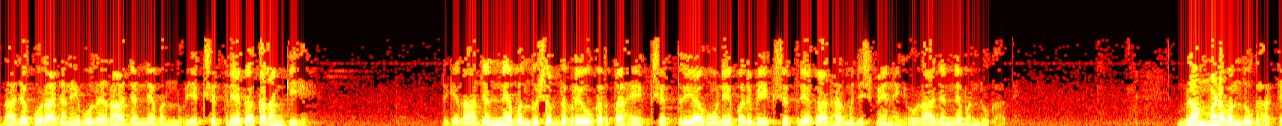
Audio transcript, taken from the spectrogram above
राजा को राजा नहीं बोल रहे, राजन्य बंधु। ये क्षत्रिय का कलंकी है। देखिए, राजन्य बंधु शब्द प्रयोग करता है। क्षत्रिय होने पर भी क्षत्रिय का धर्म जिसपे नहीं, वो राजन्य बंधु कहते ब्राह्मण बंधु कहते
